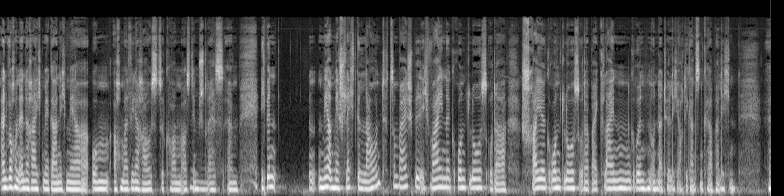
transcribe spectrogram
ein Wochenende reicht mir gar nicht mehr, um auch mal wieder rauszukommen aus dem mhm. Stress. Ähm, ich bin mehr und mehr schlecht gelaunt zum Beispiel. Ich weine grundlos oder schreie grundlos oder bei kleinen Gründen und natürlich auch die ganzen körperlichen äh,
